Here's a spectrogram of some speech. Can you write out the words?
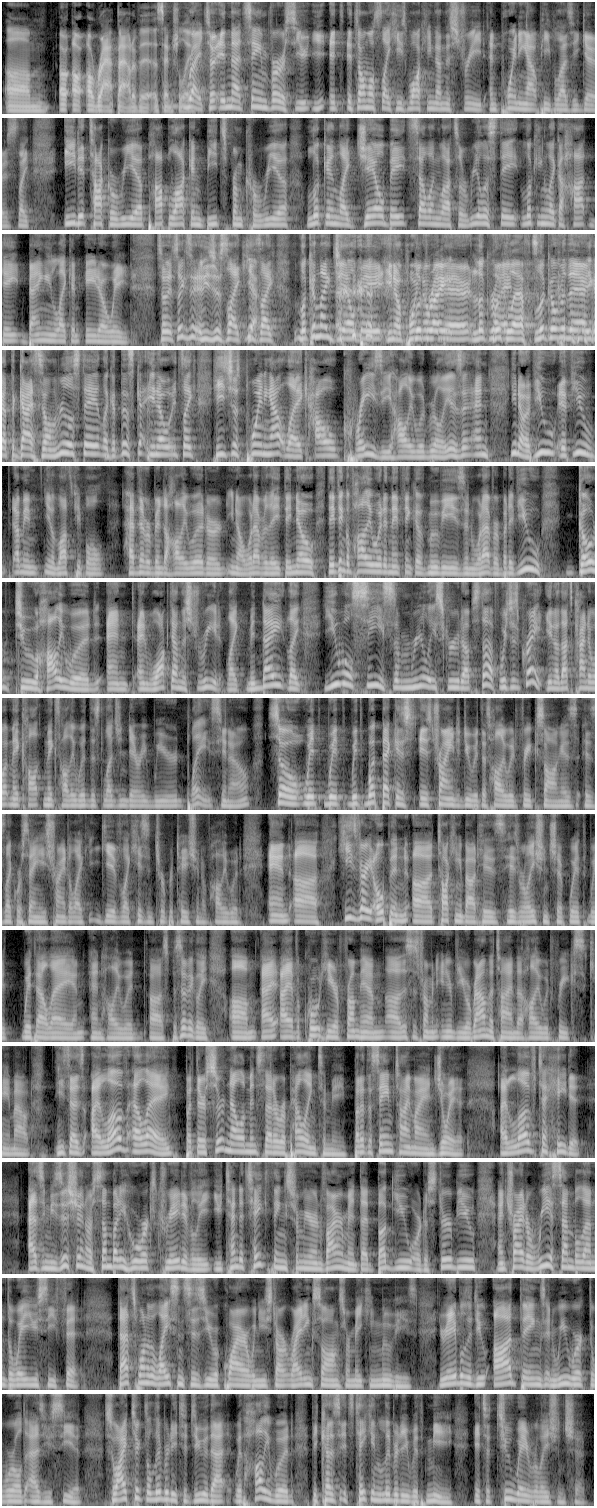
um a, a- rap out of it essentially. Right. So in that same verse, you, you it, it's almost like he's walking down the street and pointing out people as he goes. Like eat at taqueria, pop locking beats from Korea, looking like jailbait, selling lots of real estate, looking like a hot date, banging like an 808. So it's like and he's just like he's Yeah. like looking like jailbait, you know, pointing Look over right, there, look look right, left. look over there. You got the guy selling real estate. Look at this guy. You know, it's like he's just pointing out like how crazy Hollywood really is. And you know, if you if you, I mean, you know, lots of people have never been to Hollywood or you know whatever they they know they think of Hollywood and they think of movies and whatever. But if you go to Hollywood and and walk down the street like midnight, like you will see some really screwed up stuff, which is great. You know, that's kind of what make makes Hollywood this legendary weird place. You know, so with with with what Beck is is trying to do with this Hollywood Freak song is is like we're saying he's trying to like give like his interpretation of Hollywood, and uh, he's very open uh, talking about his his relationship with with with L.A. and and Hollywood uh, specifically. Um, I, I have a quote here from him. Uh, this is from an interview around the time that Hollywood Freaks came out. He says, "I love L.A., but there's certain elements that are repelling to me, but at the same time, I enjoy it. I love to hate it." As a musician or somebody who works creatively, you tend to take things from your environment that bug you or disturb you and try to reassemble them the way you see fit. That's one of the licenses you acquire when you start writing songs or making movies. You're able to do odd things and rework the world as you see it. So I took the liberty to do that with Hollywood because it's taken liberty with me. It's a two way relationship.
